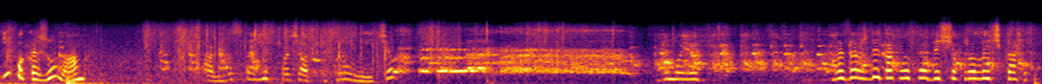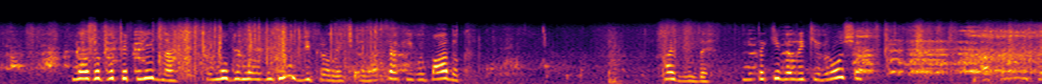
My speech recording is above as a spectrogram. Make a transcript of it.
і покажу вам. Так, достаю спочатку кроличок. Думаю, не завжди так виходить, що кроличка може бути плідна. Тому думаю, візьму дві кролички на всякий випадок. Хай буде. Не такі великі гроші. А кролики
